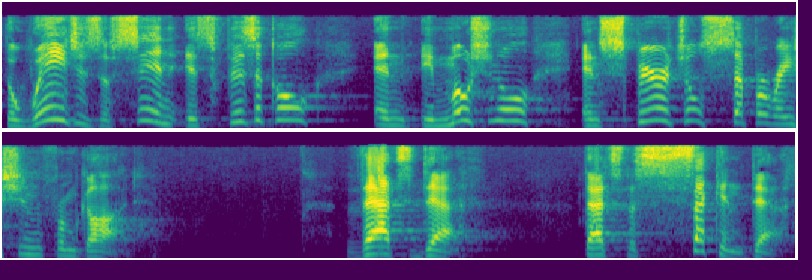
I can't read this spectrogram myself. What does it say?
The wages of sin is physical and emotional and spiritual separation from God. That's death. That's the second death.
